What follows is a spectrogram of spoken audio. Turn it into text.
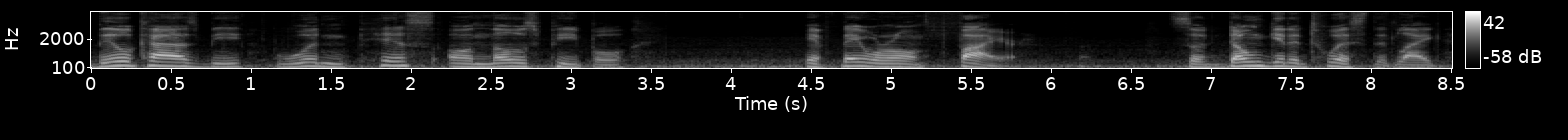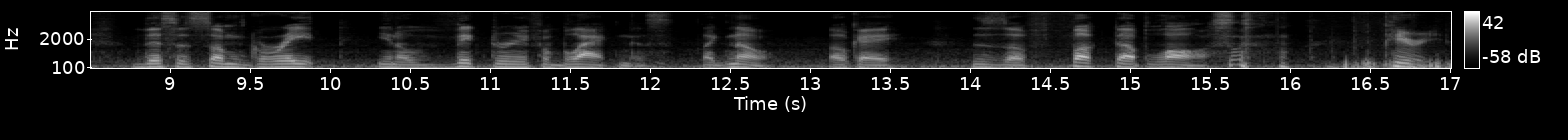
Bill Cosby wouldn't piss on those people if they were on fire. So don't get it twisted like this is some great, you know, victory for blackness. Like, no, okay? This is a fucked up loss. Period.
